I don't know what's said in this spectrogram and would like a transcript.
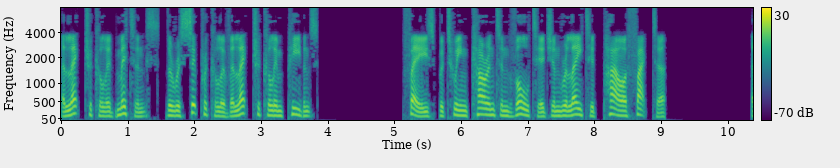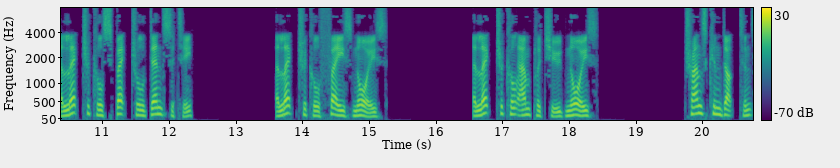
Electrical admittance, the reciprocal of electrical impedance. Phase between current and voltage and related power factor. Electrical spectral density. Electrical phase noise. Electrical amplitude noise. Transconductance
